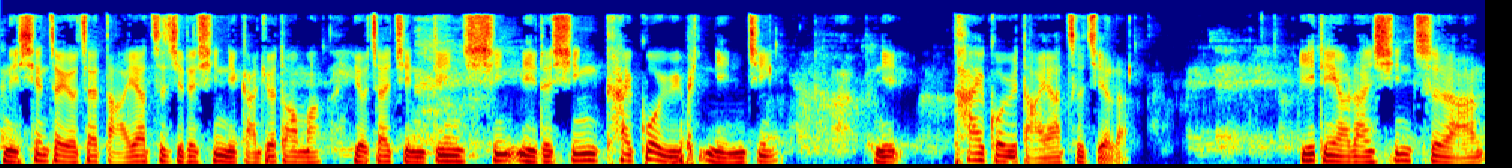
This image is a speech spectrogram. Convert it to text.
你现在有在打压自己的心，你感觉到吗？有在紧盯心，你的心太过于宁静，你太过于打压自己了。一定要让心自然，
